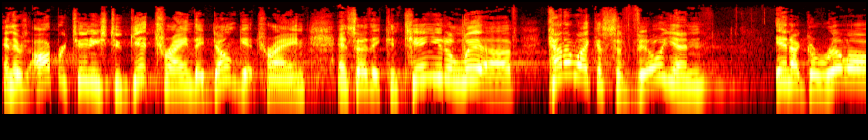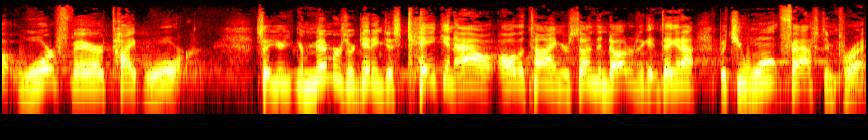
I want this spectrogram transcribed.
and there's opportunities to get trained, they don't get trained. And so they continue to live kind of like a civilian in a guerrilla warfare type war. So your, your members are getting just taken out all the time. Your sons and daughters are getting taken out, but you won't fast and pray.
